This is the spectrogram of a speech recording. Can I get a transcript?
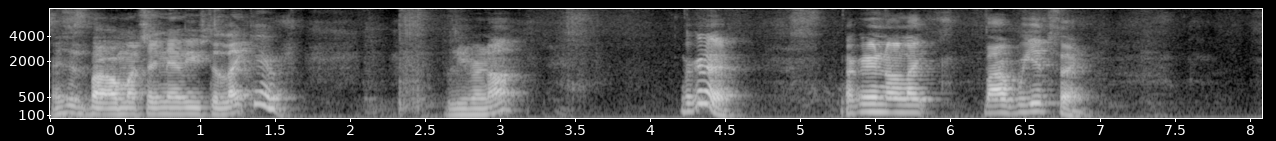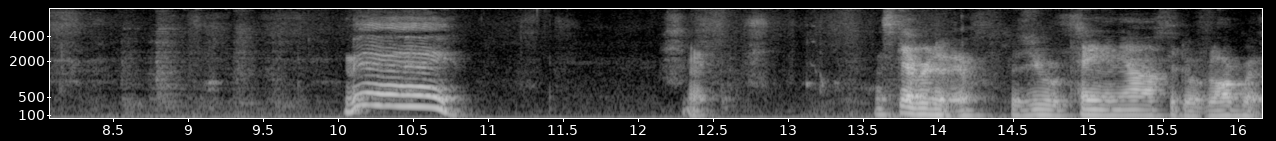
This is about how much I never used to like you. Believe it or not. Look at it. Look at it not like that weird thing. Yay! Right. Let's get rid of you because you were a pain in the ass to do a vlog with.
